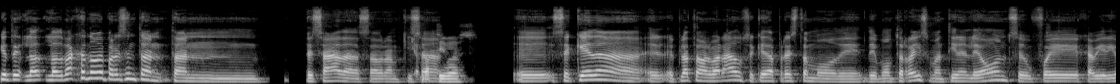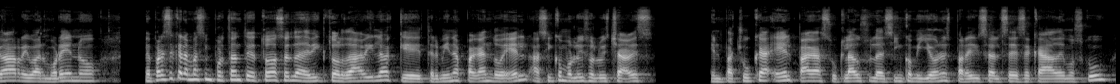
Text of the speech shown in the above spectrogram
Fíjate, la- las bajas no me parecen tan, tan pesadas, Abraham. Quizá. Eh, se queda el, el Plátano Alvarado, se queda a préstamo de, de Monterrey, se mantiene en León, se fue Javier Ibarra, Iván Moreno. Me parece que la más importante de todas es la de Víctor Dávila, que termina pagando él, así como lo hizo Luis Chávez en Pachuca. Él paga su cláusula de 5 millones para irse al CSKA de Moscú.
